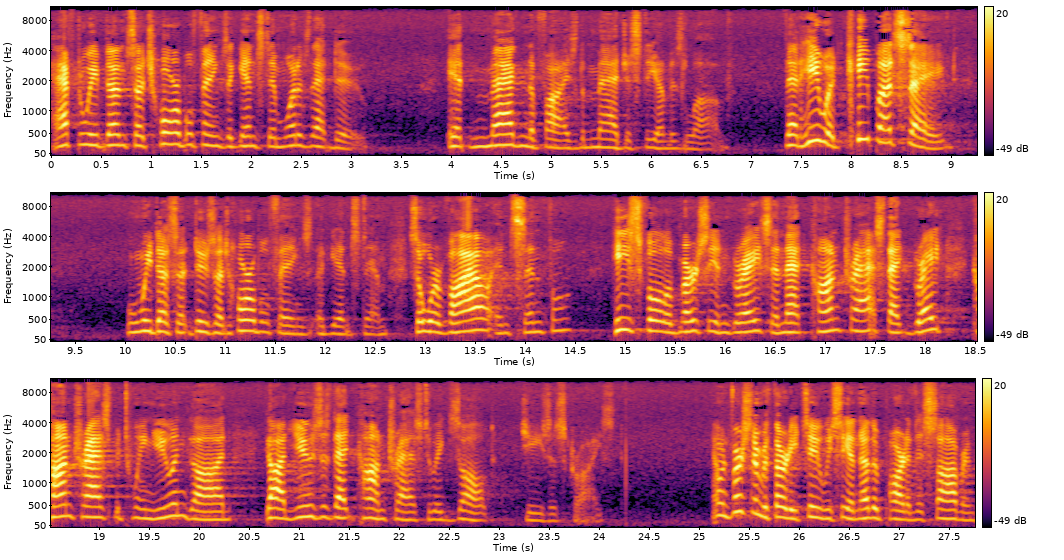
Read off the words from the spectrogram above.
after we've done such horrible things against him, what does that do? It magnifies the majesty of his love. That he would keep us saved when we do such horrible things against him. So we're vile and sinful. He's full of mercy and grace, and that contrast, that great contrast between you and God, God uses that contrast to exalt Jesus Christ. Now, in verse number 32, we see another part of this sovereign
